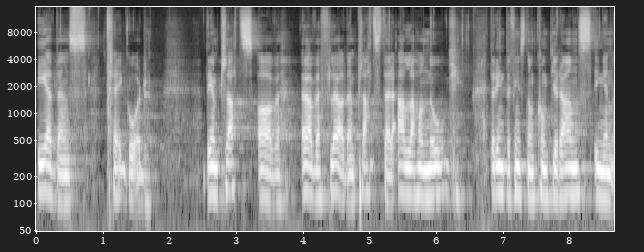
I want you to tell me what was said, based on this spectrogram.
Edens trädgård. Det är en plats av överflöd, en plats där alla har nog, där det inte finns någon konkurrens, ingen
